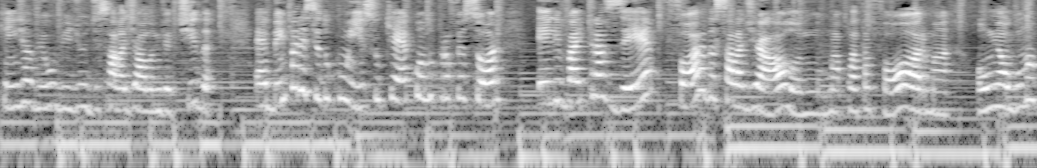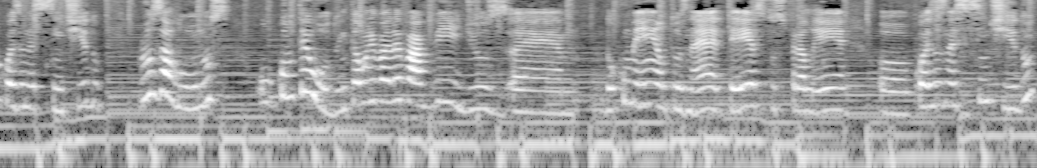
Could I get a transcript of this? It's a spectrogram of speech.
quem já viu o vídeo de sala de aula invertida, é bem parecido com isso, que é quando o professor ele vai trazer fora da sala de aula, numa plataforma ou em alguma coisa nesse sentido, para os alunos o conteúdo. Então ele vai levar vídeos, é, documentos, né, textos para ler, uh, coisas nesse sentido,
